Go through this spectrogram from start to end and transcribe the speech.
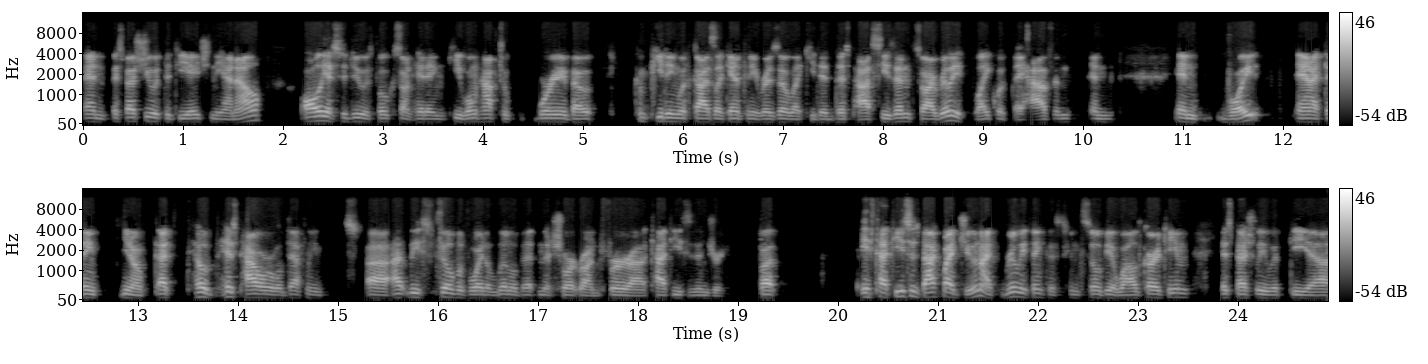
and especially with the DH and the NL, all he has to do is focus on hitting. He won't have to worry about competing with guys like Anthony Rizzo like he did this past season. So I really like what they have in in in Voit, and I think you know that his power will definitely uh, at least fill the void a little bit in the short run for uh, Tatis's injury. But if Tatis is back by June, I really think this can still be a wild card team, especially with the uh,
